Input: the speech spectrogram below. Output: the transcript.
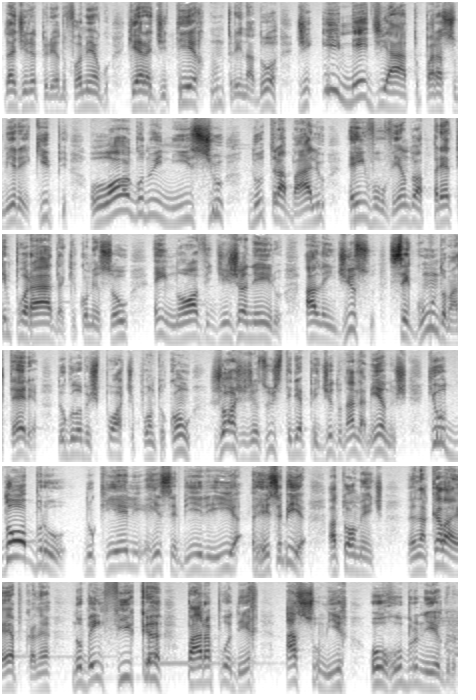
da diretoria do Flamengo, que era de ter um treinador de imediato para assumir a equipe logo no início do trabalho envolvendo a pré-temporada, que começou em 9 de janeiro. Além disso, segundo a matéria do Globoesporte.com, Jorge Jesus teria pedido nada menos que o dobro do que ele recebia, recebia atualmente, né, naquela época, né, no Benfica, para poder assumir o rubro-negro.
